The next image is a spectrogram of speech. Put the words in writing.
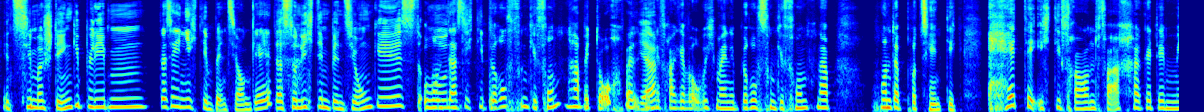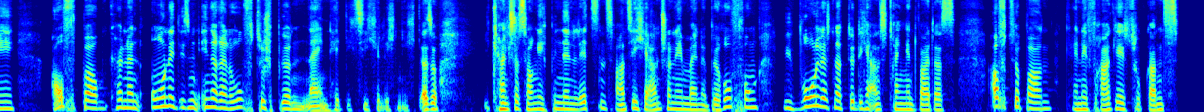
Jetzt sind wir stehen geblieben. Dass ich nicht in Pension gehe. Dass du nicht in Pension gehst. Und, und dass ich die Berufung gefunden habe, doch, weil ja. deine Frage war, ob ich meine Berufung gefunden habe, hundertprozentig. Hätte ich die Frauenfachakademie aufbauen können, ohne diesen inneren Ruf zu spüren? Nein, hätte ich sicherlich nicht. Also ich kann schon sagen, ich bin in den letzten 20 Jahren schon in meiner Berufung, wiewohl es natürlich anstrengend war, das aufzubauen. Keine Frage, so ganz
